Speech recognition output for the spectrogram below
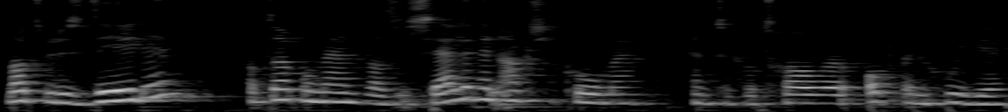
wat we dus deden op dat moment was zelf in actie komen en te vertrouwen op een goede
